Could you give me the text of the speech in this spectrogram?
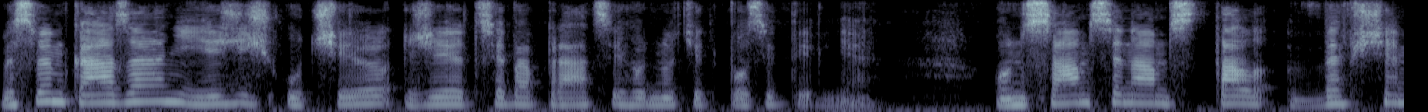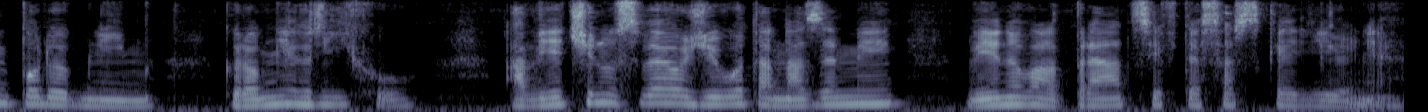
Ve svém kázání Ježíš učil, že je třeba práci hodnotit pozitivně. On sám se nám stal ve všem podobným, kromě hříchu, a většinu svého života na zemi věnoval práci v tesařské dílně.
